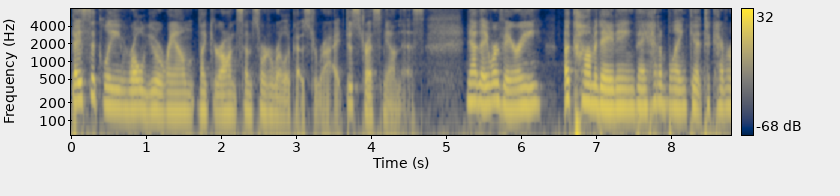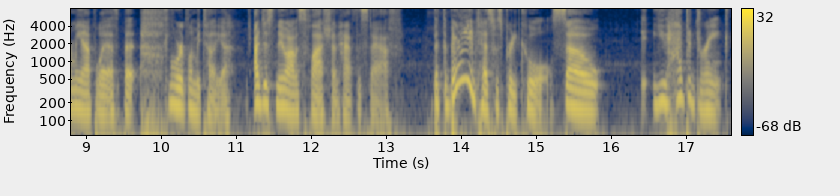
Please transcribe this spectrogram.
basically roll you around like you're on some sort of roller coaster ride. Just trust me on this. Now, they were very accommodating. They had a blanket to cover me up with, but Lord, let me tell you, I just knew I was flashing half the staff. But the barium test was pretty cool. So you had to drink.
